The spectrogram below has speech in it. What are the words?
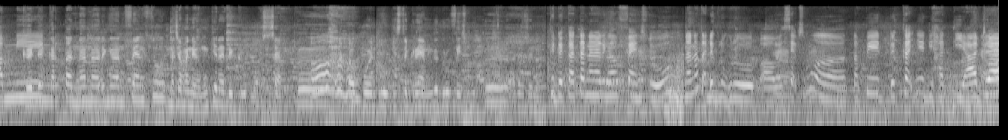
amin. kedekatan Nana dengan fans tu macam mana? Mungkin ada grup WhatsApp ke Oh. ataupun grup Instagram ke, grup Facebook ke atau macam mana? kedekatan Nana dengan fans tu Nana tak ada grup-grup uh, WhatsApp semua Tapi dekatnya di hati ada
